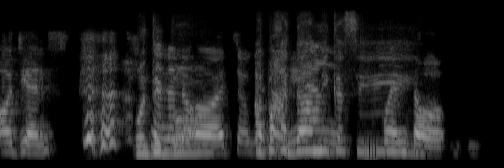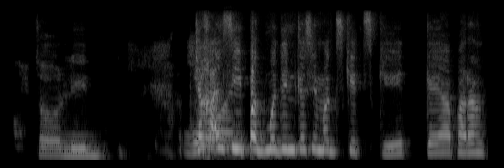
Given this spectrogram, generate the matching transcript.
audience o, diba? na nanonood. So, Apakadami kasi. Kwento. Solid. Yun. Tsaka ang sipag mo din kasi mag-skit-skit. Kaya parang,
